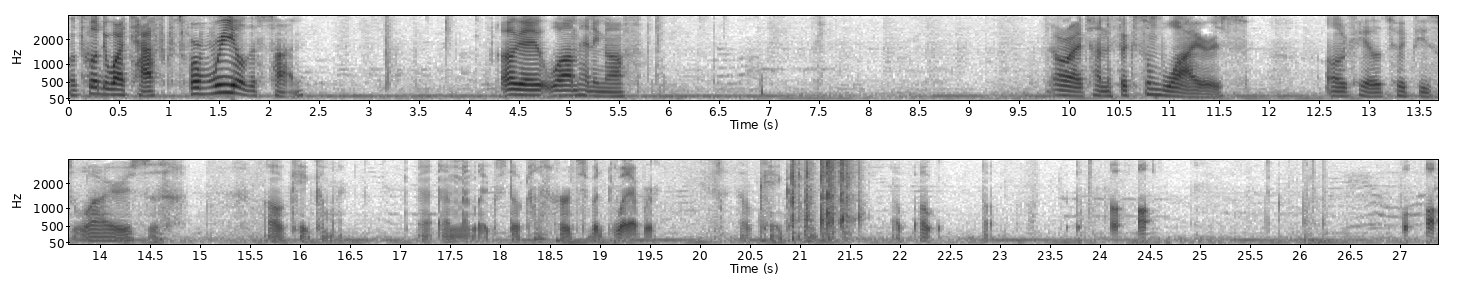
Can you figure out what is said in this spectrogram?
let's go do our tasks for real this time. Okay, well, I'm heading off. Alright, time to fix some wires. Okay, let's fix these wires. Okay, come on. Uh, my leg still kind of hurts, but whatever. Okay, come on. Oh, oh. Oh, oh. Oh, oh.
